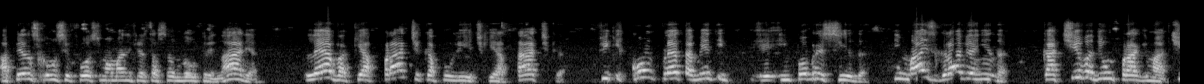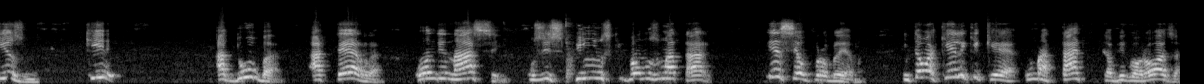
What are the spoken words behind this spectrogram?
apenas como se fosse uma manifestação doutrinária, leva que a prática política e a tática fique completamente empobrecida. E mais grave ainda, cativa de um pragmatismo que aduba a terra onde nascem os espinhos que vão nos matar. Esse é o problema. Então, aquele que quer uma tática vigorosa,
